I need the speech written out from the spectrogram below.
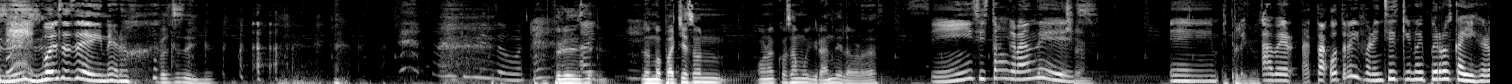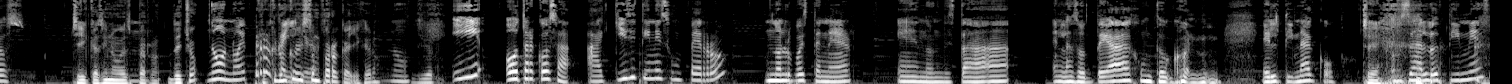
sí. Bolsas de dinero. Bolsas de dinero. Pero es- Ay. los mapaches son una cosa muy grande, la verdad. Sí, sí están grandes. Eh, a ver, otra diferencia es que no hay perros callejeros. Sí, casi no ves perro. De hecho, No, no hay creo perros que nunca he visto un callejeros. perro callejero. No. Y otra cosa, aquí si tienes un perro, no lo puedes tener en donde está en la azotea junto con el tinaco. Sí. O sea, lo tienes,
